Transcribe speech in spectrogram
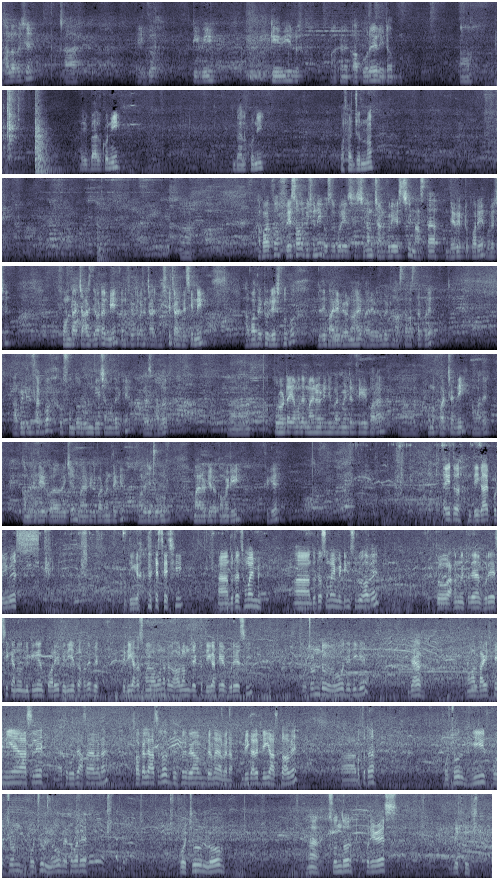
ভালো হয়েছে। আর এই তো টিভি টিভির এখানে কাপড়ের, এটা এই ব্যালকনি ব্যালকনি বসার জন্য। আপাতত ফ্রেশ হওয়ার পিছনে গোসল করে এসেছিলাম, চান করে এসেছি, নাস্তা দেবে একটু পরে বলেছে। ফোনটা চার্জ দেওয়াটা মেন কারণ ফিফটি পার্সেন্ট চার্জ বেশি চার্জ বেশি নেই। আপাতত একটু রেস্ট নেব। যদি বাইরে বেরোনো হয়, বাইরে বেরোবো, একটু নাস্তা ফাস্তা করে। আপডেট থাকব। খুব সুন্দর রুম দিয়েছে আমাদেরকে। বেশ ভালো। পুরোটাই আমাদের মাইনরিটি ডিপার্টমেন্টের থেকে করা। কোনো খরচা নেই আমাদের। কমিটি থেকে করা রয়েছে মাইনরিটি ডিপার্টমেন্ট থেকে। আমাদের যে যুব মাইনরিটি কমিটি থেকে। এই তো দীঘায় পরিবেশ। দীঘাতে এসেছি। দুটোর সময় দুটোর সময় মিটিং শুরু হবে। তো এখন একটু জায়গা ঘুরে এসেছি, কেন মিটিংয়ের পরে বেরিয়ে যেতে হবে। এদিকে আসার সময় পাবো না তবে ভাবলাম যে একটু দীঘা থেকে ঘুরে আসি প্রচণ্ড রোদ এদিকে। যাই হোক, আমার বাইককে নিয়ে আসলে এত রোদে আসা যাবে না। সকালে আসলেও দুপুরে বেরোনো যাবে না। বিকালের দিকে আসতে হবে। কতটা? প্রচুর ভিড়, প্রচুর প্রচুর লোক একেবারে। প্রচুর লোক। হ্যাঁ সুন্দর পরিবেশ। দেখি।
